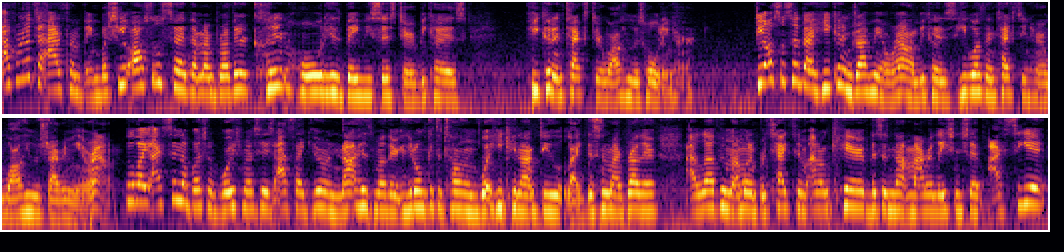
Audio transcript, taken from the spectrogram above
I forgot to add something, but she also said that my brother couldn't hold his baby sister because he couldn't text her while he was holding her. She also said that he couldn't drive me around because he wasn't texting her while he was driving me around. So like I sent a bunch of voice messages. I was like, You're not his mother. You don't get to tell him what he cannot do. Like this is my brother. I love him. I'm gonna protect him. I don't care if this is not my relationship. I see it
